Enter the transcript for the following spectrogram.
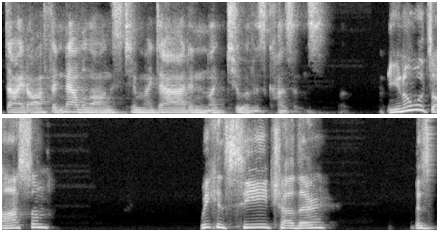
died off, it now belongs to my dad and like two of his cousins. You know what's awesome? We can see each other. There's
